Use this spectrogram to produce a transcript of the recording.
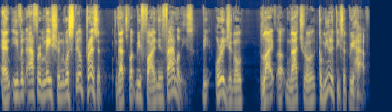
and even affirmation was still present. That's what we find in families, the original life, uh, natural communities that we have.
